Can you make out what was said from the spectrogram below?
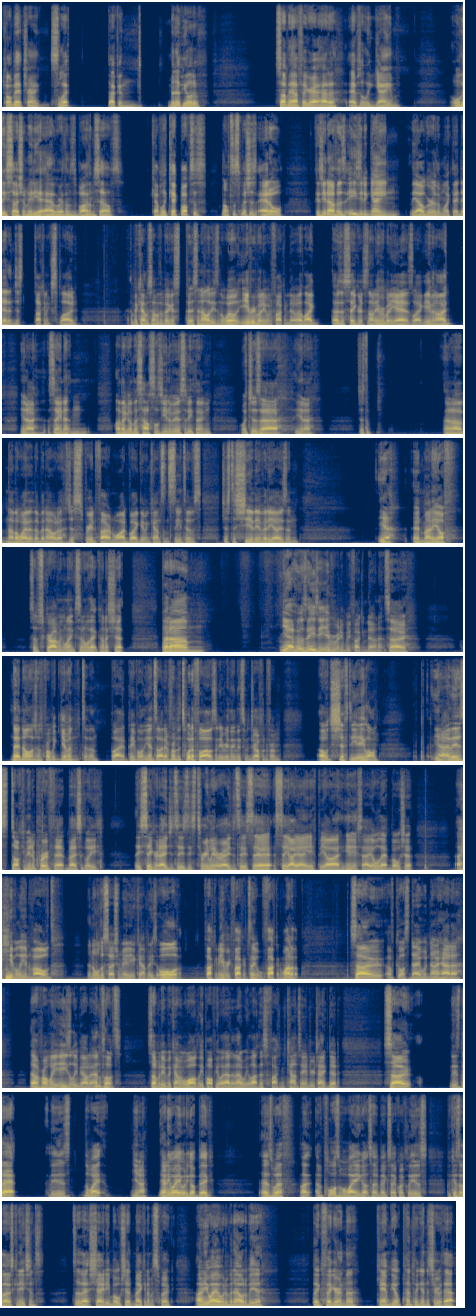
combat trained, slick, fucking manipulative. Somehow figure out how to absolutely game all these social media algorithms by themselves. Couple of kickboxes, not suspicious at all. Because, you know, if it was easy to gain the algorithm like they did and just fucking explode and become some of the biggest personalities in the world, everybody would fucking do it. Like, those are secrets not everybody has. Like even I, you know, seen it, and like they got this Hustlers University thing, which is uh, you know, just a another way that they've been able to just spread far and wide by giving cunts incentives just to share their videos and yeah, earn money off subscribing links and all that kind of shit. But um yeah, if it was easy, everybody would be fucking doing it. So that knowledge was probably given to them by people on the inside. And from the Twitter files and everything that's been dropping from old shifty Elon, you know, there's documented proof that basically these secret agencies, these three letter agencies, CIA, FBI, NSA, all that bullshit, are heavily involved in all the social media companies, all of them. Fucking every fucking single fucking one of them. So, of course, they would know how to, they would probably easily be able to influence somebody becoming wildly popular out of nowhere like this fucking cunt Andrew Tate did. So there's that. There's the way, you know, the only way he would have got big is with, like, a plausible way he got so big so quickly is because of those connections to that shady bullshit, making him a spook. Only way I would have been able to be a big figure in the Cam Gill pimping industry without,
